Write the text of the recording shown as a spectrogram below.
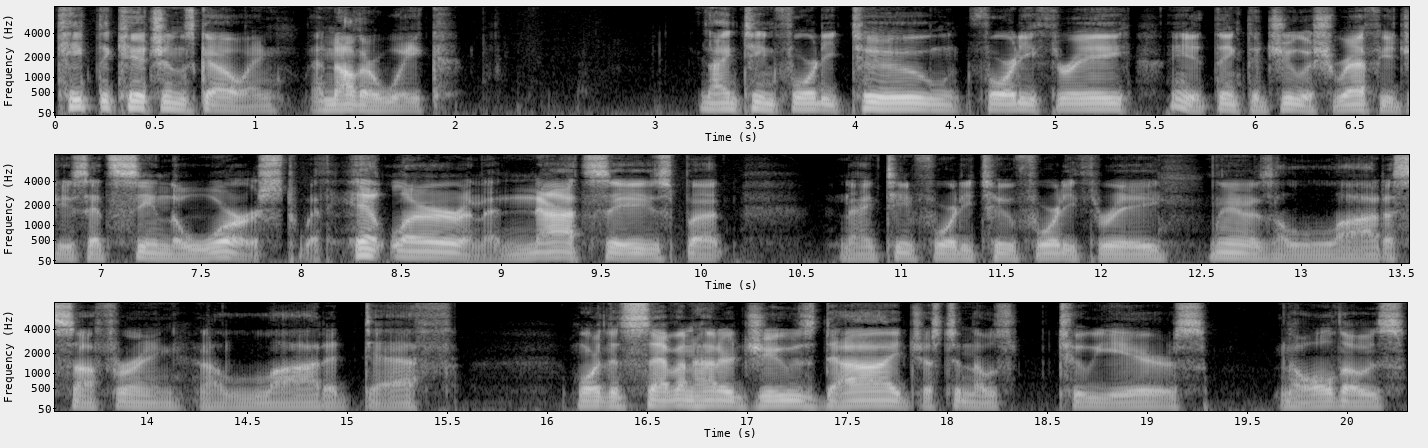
keep the kitchens going another week. 1942 43, you'd think the Jewish refugees had seen the worst with Hitler and the Nazis, but 1942 43, there was a lot of suffering and a lot of death. More than 700 Jews died just in those two years. And all those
